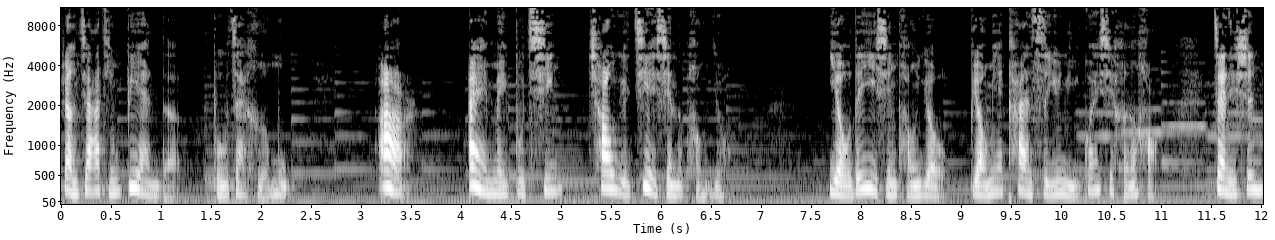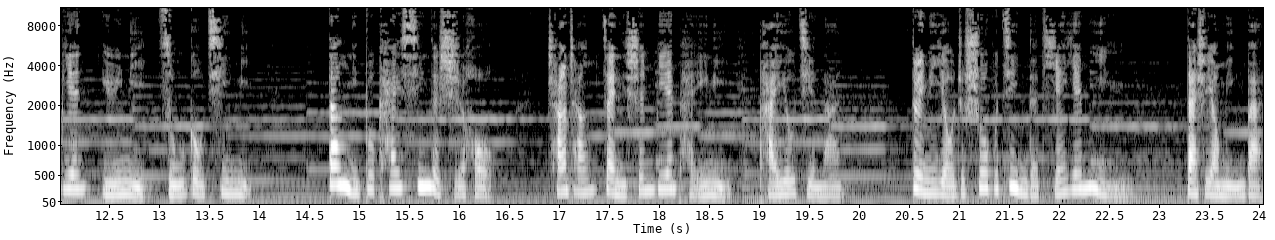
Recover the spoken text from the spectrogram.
让家庭变得不再和睦。二，暧昧不清、超越界限的朋友，有的异性朋友表面看似与你关系很好。在你身边与你足够亲密，当你不开心的时候，常常在你身边陪你排忧解难，对你有着说不尽的甜言蜜语。但是要明白，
